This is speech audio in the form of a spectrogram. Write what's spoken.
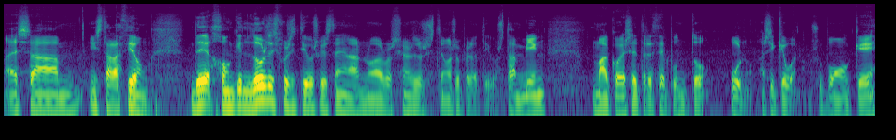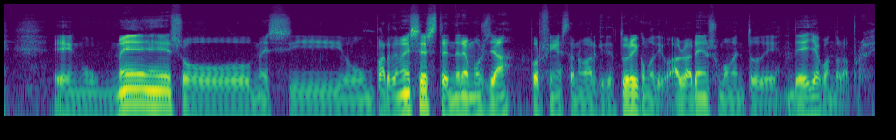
a esa instalación de HomeKit los dispositivos que estén en las nuevas versiones de los sistemas operativos, también macOS 13.1. Así que bueno, supongo que en un mes o mes y un par de meses tendremos ya por fin esta nueva arquitectura y como digo, hablaré en su momento de, de ella cuando la pruebe.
